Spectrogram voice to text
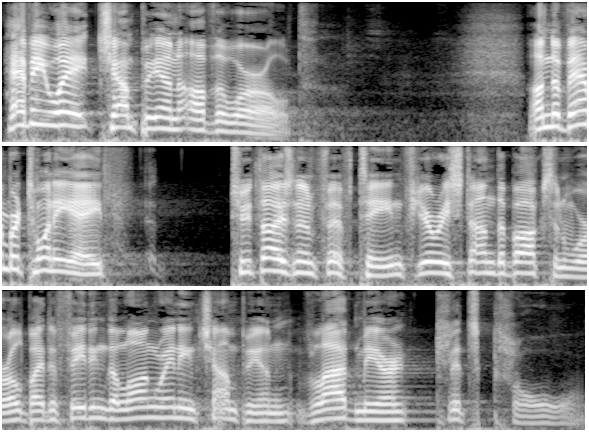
heavyweight champion of the world. On November 28th, 2015, Fury stunned the boxing world by defeating the long reigning champion, Vladimir Klitschko.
